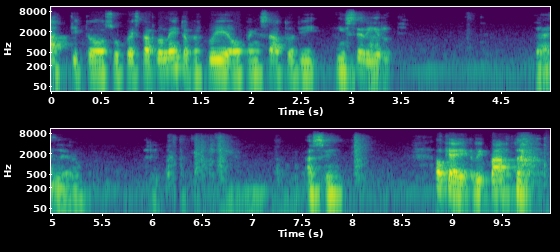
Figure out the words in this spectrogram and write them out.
dibattito su questo argomento, per cui ho pensato di inserirlo. Da eh? zero. Ah sì? Ok, riparto.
